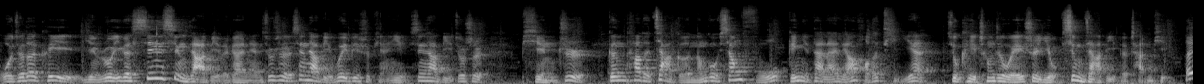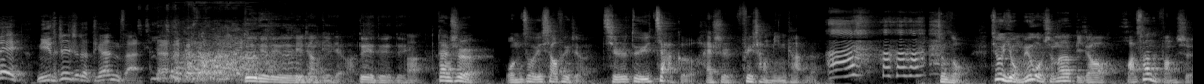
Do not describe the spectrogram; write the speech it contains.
我觉得可以引入一个新性价比的概念，就是性价比未必是便宜，性价比就是品质跟它的价格能够相符，给你带来良好的体验，就可以称之为是有性价比的产品哎，你真是个天才！对对对对对，可以这样理解吧对对对，啊。但是我们作为消费者，其实对于价格还是非常敏感的啊。郑总，就有没有什么比较划算的方式，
